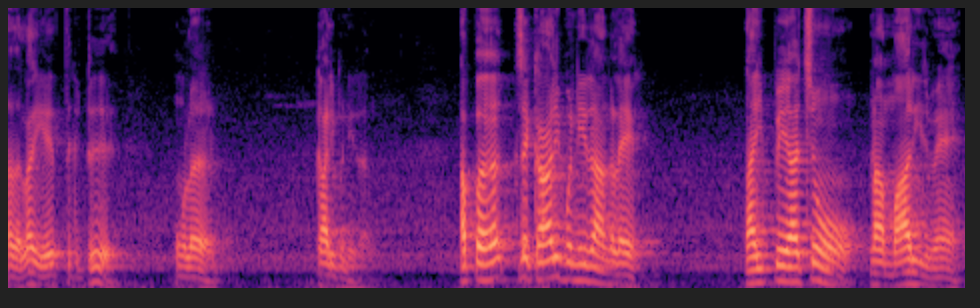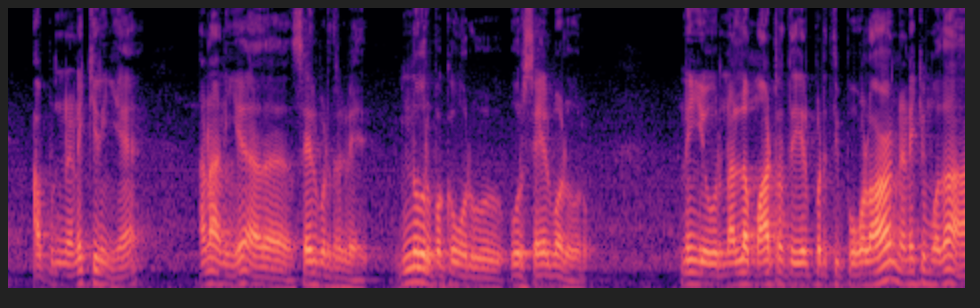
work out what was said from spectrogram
அதெல்லாம் ஏற்றுக்கிட்டு உங்களை காலி பண்ணிடுறாங்க. அப்போ சரி காலி பண்ணிடுறாங்களே. நான் இப்போயாச்சும் நான் மாறிடுவேன் அப்படின்னு நினைக்கிறீங்க. ஆனால் நீங்கள் அதை செயல்படுத்துறது கிடையாது. இன்னொரு பக்கம் ஒரு ஒரு செயல்பாடு வரும். நீங்கள் ஒரு நல்ல மாற்றத்தை ஏற்படுத்தி போகலான்னு நினைக்கும் போது தான்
